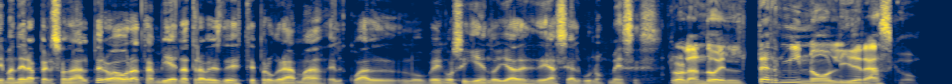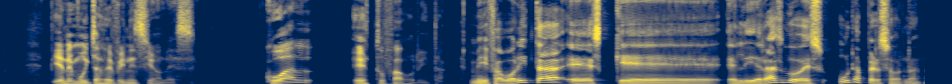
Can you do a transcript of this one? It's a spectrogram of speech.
de manera personal, pero ahora también a través de este programa, el cual lo vengo siguiendo ya desde hace algunos meses. Rolando, el término liderazgo tiene muchas definiciones. ¿Cuál es tu favorita? Mi favorita es que el liderazgo es una persona,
